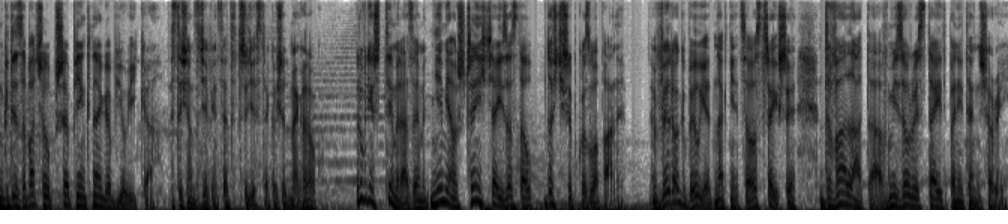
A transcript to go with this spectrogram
gdy zobaczył przepięknego Buicka z 1937 roku. Również tym razem nie miał szczęścia i został dość szybko złapany. Wyrok był jednak nieco ostrzejszy. Dwa lata w Missouri State Penitentiary.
